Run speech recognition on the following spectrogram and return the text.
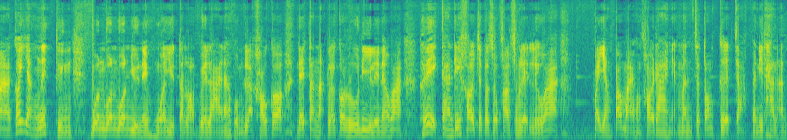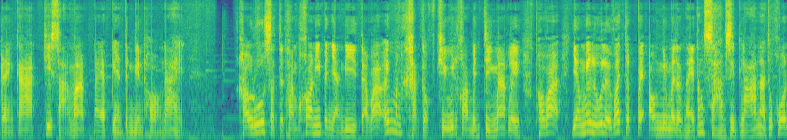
มาก็ยังนึกถึงวนวนวนอยู่ในหัวอยู่ตลอดเวลานะครับผมแล้วเขาก็ได้ตระหนักแล้วก็รู้ดีเลยนะว่าเฮ้ยการที่เขาจะประสบความสำเร็จหรือว่าไปยังเป้าหมายของเขาได้เนี่ยมันจะต้องเกิดจากปณิธานอันแรงกล้าที่สามารถแปลเปลี่ยนเป็นเงินทองได้เขารู้สัจธรรมข้อนี้เป็นอย่างดี แต่ว่าเอ้ยมันขัดกับชีวิตความเป็นจริงมากเลย เพราะว่ายังไม่รู้เลยว่าจะไปเอาเงินมาจากไหนตั้ง 30 ล้านอะทุกคน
